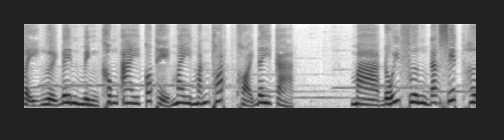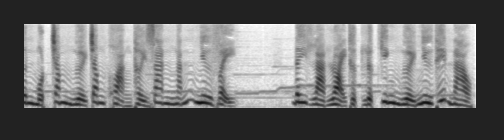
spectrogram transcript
vậy người bên mình không ai có thể may mắn thoát khỏi đây cả. Mà đối phương đã giết hơn 100 người trong khoảng thời gian ngắn như vậy. Đây là loại thực lực kinh người như thế nào?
